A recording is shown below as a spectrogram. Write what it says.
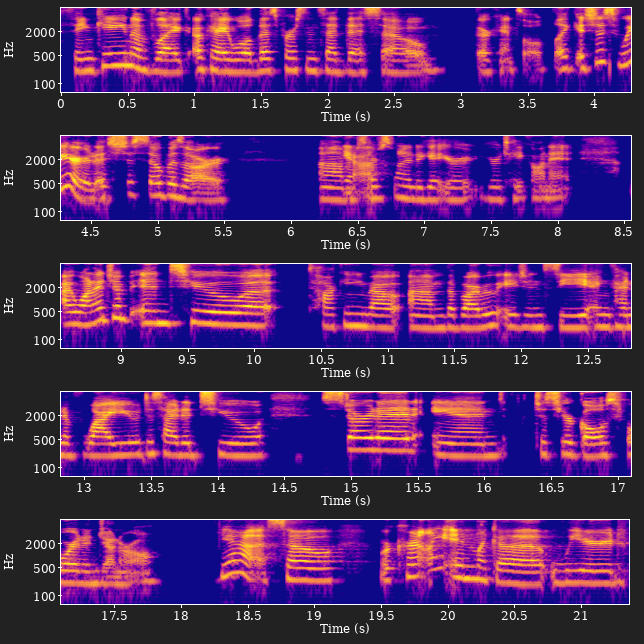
thinking of like, okay, well, this person said this, so they're canceled. Like it's just weird. It's just so bizarre. Um, So I just wanted to get your your take on it. I want to jump into uh, talking about um, the Barbu agency and kind of why you decided to start it and just your goals for it in general. Yeah, so we're currently in like a weird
